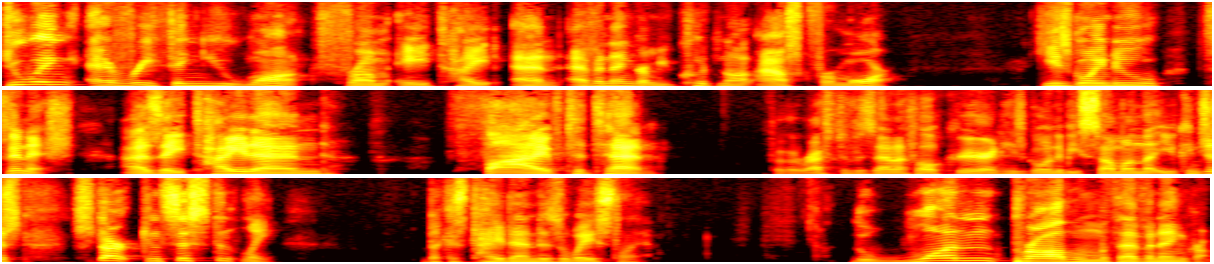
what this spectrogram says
doing everything you want from a tight end. Evan Engram, you could not ask for more. He's going to finish as a tight end five to 10 for the rest of his NFL career. And he's going to be someone that you can just start consistently because tight end is a wasteland. The one problem with Evan Engram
